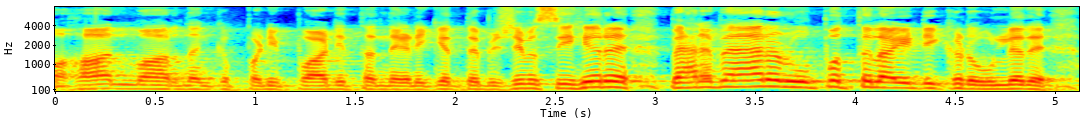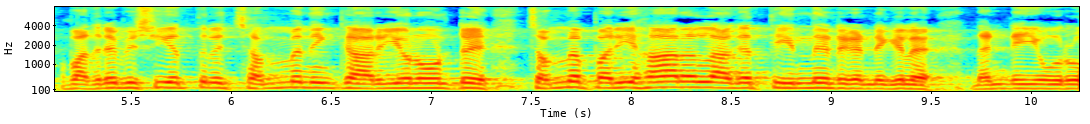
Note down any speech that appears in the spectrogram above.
മഹാന്മാർ നമുക്ക് പടിപ്പാടി തന്നെ എനിക്കത്തെ വിഷയം. സിഹിർ വേറെ വേറെ രൂപത്തിലായിട്ട് ഇക്കട ഉള്ളത്. അപ്പോൾ അതിന്റെ വിഷയത്തിൽ ചമ്മ നിങ്ങൾക്ക് അറിയണോട്ട് ചമ്മ പരിഹാരമെല്ലാം അകത്ത് ഇന്നിട്ട് കണ്ടെങ്കിൽ ഈ ഓരോ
